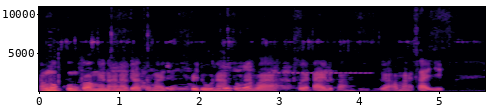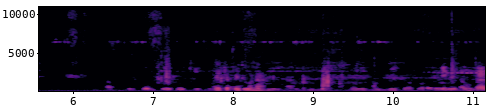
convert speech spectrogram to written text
ทั้งนุกคุมกล้องให้หน่อยนะ เดี๋ยวสักหน่อยจะไปดูน้ำตรงนั้นว่าเปิดได้หรือเปล่าเผื่อเอามาใส่อีก เดี๋ยวจะไปดูน้ำสิ่งสำคัญ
